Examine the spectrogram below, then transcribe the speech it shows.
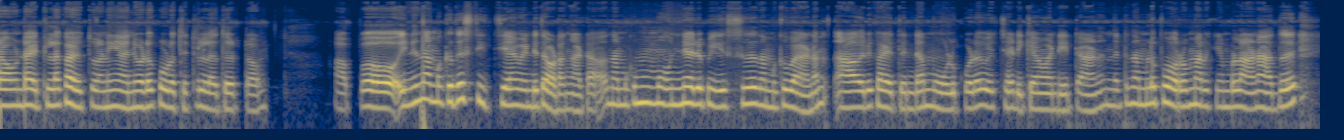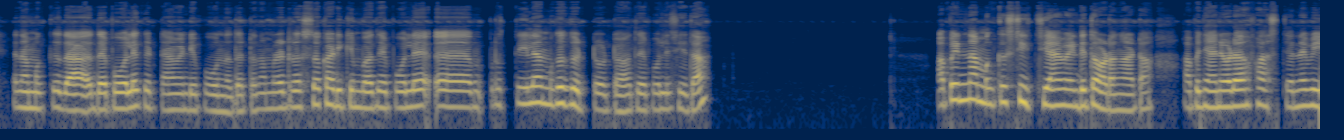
റൗണ്ട് ആയിട്ടുള്ള കഴുത്തുമാണ് ഞാനിവിടെ കൊടുത്തിട്ടുള്ളത് കേട്ടോ അപ്പോൾ ഇനി നമുക്കിത് സ്റ്റിച്ച് ചെയ്യാൻ വേണ്ടി തുടങ്ങാം കേട്ടോ നമുക്ക് മുന്നേ ഒരു പീസ് നമുക്ക് വേണം. ആ ഒരു കഴുത്തിന്റെ മുകളിൽ കൂടെ വെച്ചടിക്കാൻ വേണ്ടിയിട്ടാണ്. എന്നിട്ട് നമ്മൾ പുറം മറിക്കുമ്പോഴാണ് അത് നമുക്ക് ഇതാ ഇതേപോലെ കിട്ടാൻ വേണ്ടി പോകുന്നത് കേട്ടോ. നമ്മൾ ഡ്രസ്സൊക്കെ അടിക്കുമ്പോൾ അതേപോലെ വൃത്തിയിൽ നമുക്ക് കിട്ടും കേട്ടോ അതേപോലെ ചെയ്താൽ അപ്പോൾ ഇനി നമുക്ക് സ്റ്റിച്ച് ചെയ്യാൻ വേണ്ടി തുടങ്ങാം കേട്ടോ. അപ്പോൾ ഞാനിവിടെ ഫസ്റ്റ് തന്നെ വി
